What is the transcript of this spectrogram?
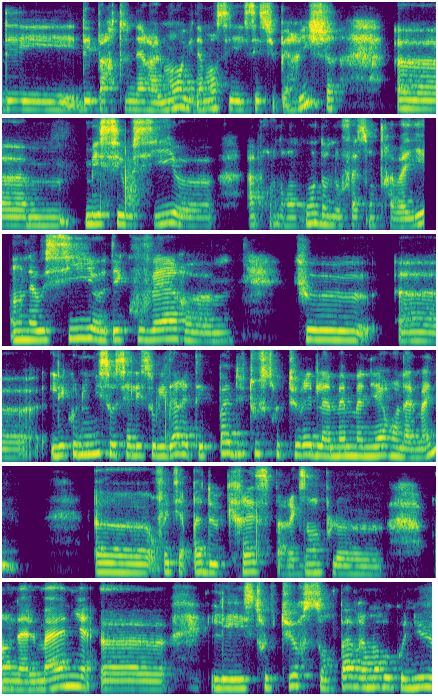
des, des, partenaires allemands. Évidemment, c'est super riche, mais c'est aussi à prendre en compte dans nos façons de travailler. On a aussi découvert que euh, l'économie sociale et solidaire n'était pas du tout structurée de la même manière en Allemagne. Euh, en fait, il n'y a pas de CRES, par exemple, euh, en Allemagne. les structures ne sont pas vraiment reconnues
